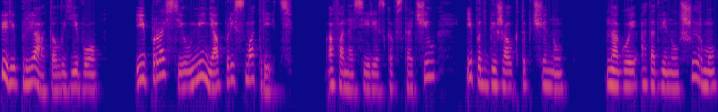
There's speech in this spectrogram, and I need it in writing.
перепрятал его и просил меня присмотреть. Афанасий резко вскочил и подбежал к топчину. Ногой отодвинул ширму,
